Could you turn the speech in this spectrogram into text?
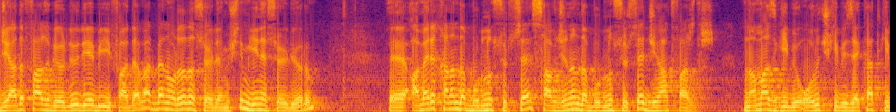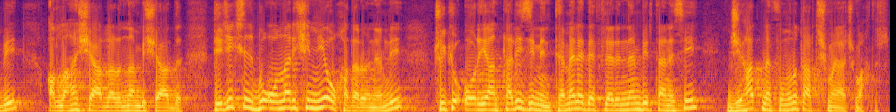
cihadı farz gördüğü diye bir ifade var. Ben orada da söylemiştim. Yine söylüyorum. Ee, Amerika'nın da burnu sürse, savcının da burnu sürse cihat farzdır. Namaz gibi, oruç gibi, zekat gibi Allah'ın şiarlarından bir şiardır. Diyeceksiniz bu onlar için niye o kadar önemli? Çünkü oryantalizmin temel hedeflerinden bir tanesi cihat mefhumunu tartışmaya açmaktır.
